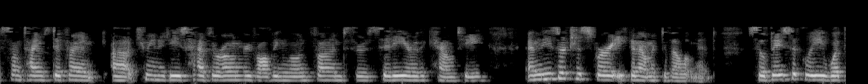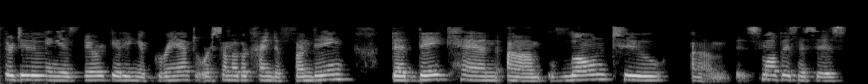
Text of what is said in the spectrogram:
sometimes different uh, communities have their own revolving loan fund through the city or the county, and these are just for economic development. So basically, what they're doing is they're getting a grant or some other kind of funding that they can um, loan to um, small businesses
